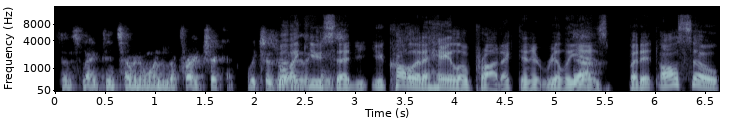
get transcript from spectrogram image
since 1971 in the fried chicken, which is well, really like you case. said, you call it a halo product, and it really yeah. is. But it also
